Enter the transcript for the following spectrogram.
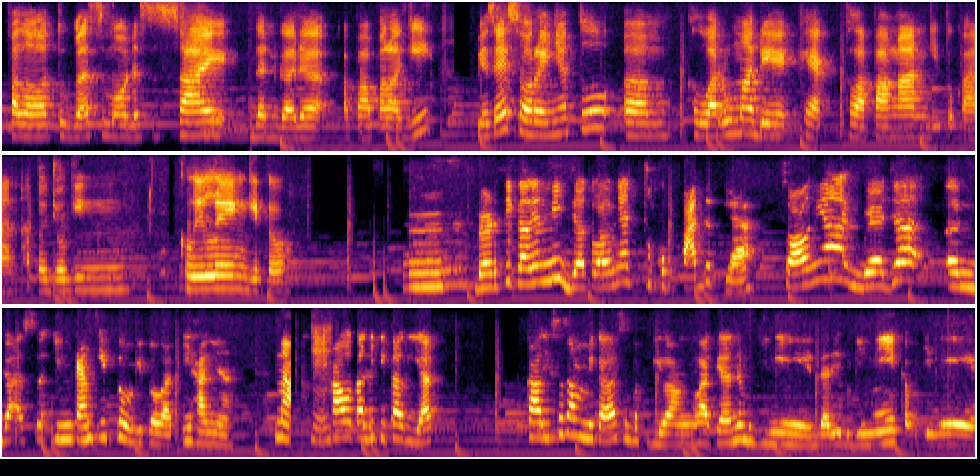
kalau tugas semua udah selesai dan gak ada apa-apa lagi, biasanya sorenya tuh um, keluar rumah deh kayak ke lapangan gitu kan atau jogging keliling gitu. Hmm, berarti kalian nih jadwalnya cukup padat ya. Soalnya gue aja eh, nggak seintens itu gitu latihannya. Nah, hmm. kalau tadi kita lihat Kalisa sama Mikaela sempat bilang latihannya begini, dari begini ke begini.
